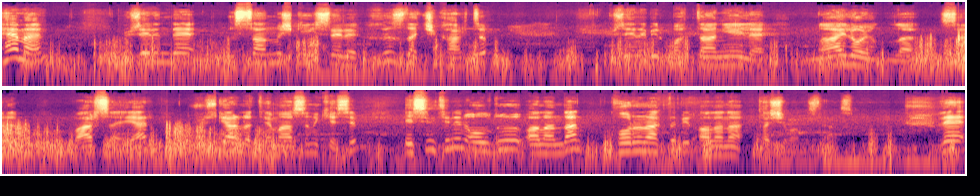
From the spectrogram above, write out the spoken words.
hemen üzerinde ıslanmış giysileri hızla çıkartıp üzerine bir battaniye ile naylonla sarıp varsa eğer rüzgarla temasını kesip esintinin olduğu alandan korunaklı bir alana taşımamız lazım. Ve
